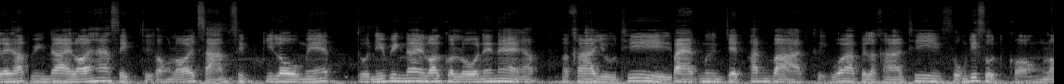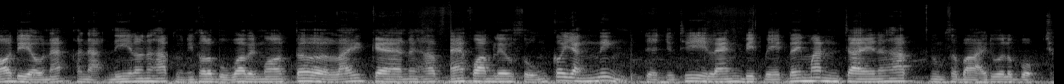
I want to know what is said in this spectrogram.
เลยครับ วิ่งได้ 150 ถึง 230 กิโลเมตร ตัวนี้วิ่งได้ 100กว่าโลแน่ ๆ ครับ ราคาอยู่ที่ 87,000 บาท ถือว่าเป็นราคาที่สูงที่สุดของล้อเดียวนะ ขณะนี้แล้วนะครับตรงนี้เขาระบุว่าเป็นมอเตอร์ไลท์แกนนะครับแม้ความเร็วสูงก็ยังนิ่ง เด่นอยู่ที่แรงบิดเบรกได้มั่นใจนะครับ นุ่มสบายด้วยระบบโช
